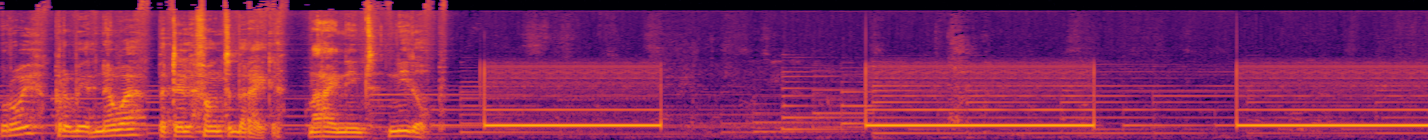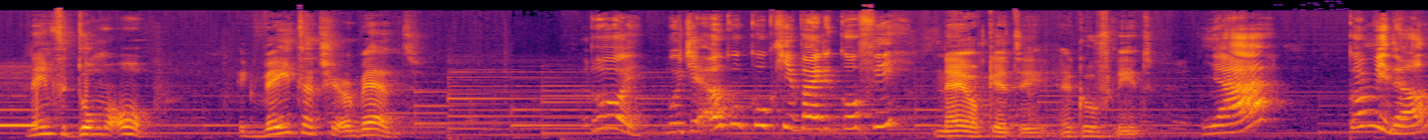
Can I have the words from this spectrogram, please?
Roy probeert Noah per telefoon te bereiken, maar hij neemt niet op. Neem verdomme op. Ik weet dat je er bent. Moet je ook een koekje bij de koffie? Nee hoor Kitty, ik hoef niet. Ja? Kom je dan?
